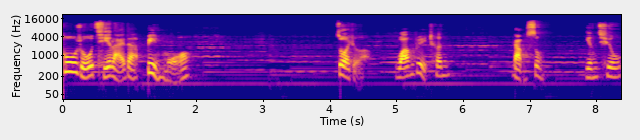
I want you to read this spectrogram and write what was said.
突如其来的病魔，作者王瑞琛，朗诵迎秋。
